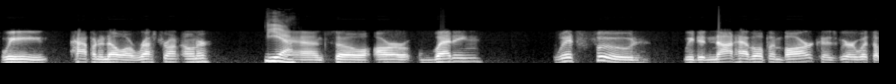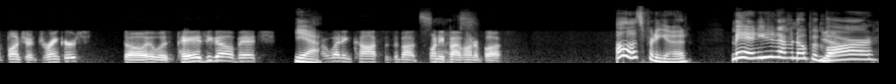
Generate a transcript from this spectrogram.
we happen to know a restaurant owner. Yeah. And so our wedding with food, we did not have open bar because we were with a bunch of drinkers. So it was pay as you go, bitch. Yeah. Our wedding cost was about twenty five hundred bucks. Oh, that's pretty good. Man, you didn't have an open Yeah. bar.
